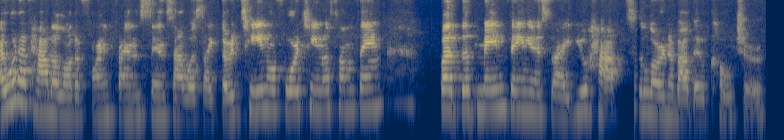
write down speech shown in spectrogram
I would have had a lot of foreign friends since I was like 13 or 14 or something. But the main thing is like you have to learn about their culture.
